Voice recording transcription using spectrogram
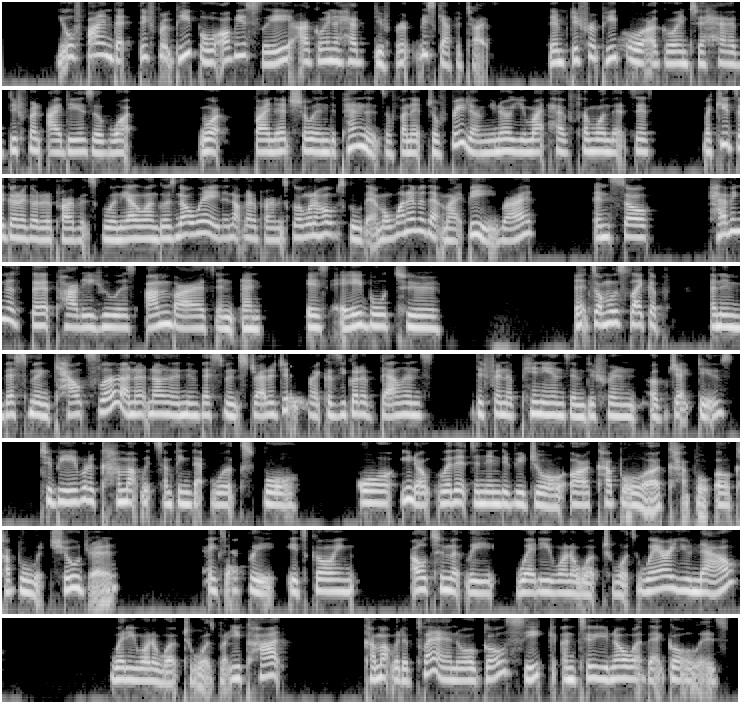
you'll find that different people obviously are going to have different risk appetites. Then different people are going to have different ideas of what what financial independence or financial freedom. You know, you might have someone that says, My kids are going to go to a private school, and the other one goes, No way, they're not going to private school. I want to homeschool them, or whatever that might be, right? And so having a third party who is unbiased and, and is able to it's almost like a an investment counselor and not an investment strategist, right? Because you've got to balance different opinions and different objectives to be able to come up with something that works for, or, you know, whether it's an individual or a couple or a couple or a couple with children. Exactly. It's going ultimately, where do you want to work towards? Where are you now? Where do you want to work towards? But you can't come up with a plan or goal seek until you know what that goal is.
